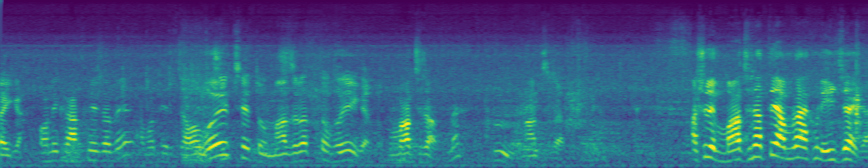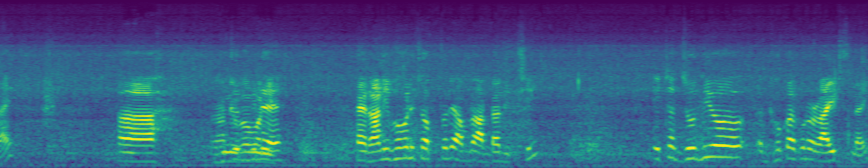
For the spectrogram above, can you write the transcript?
জায়গা। অনেক রাত হয়ে যাবে আমাদের যাওয়া হয়েছে তো মাঝরাত তো হয়ে গেল। মাঝরাত না? হুম মাঝরাত। আসলে মাঝরাতে আমরা এখন এই জায়গায় হ্যাঁ রানী ভবানী চত্বরে আমরা আড্ডা দিচ্ছি। এটা যদিও ঢোকার কোনো রাইটস নাই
